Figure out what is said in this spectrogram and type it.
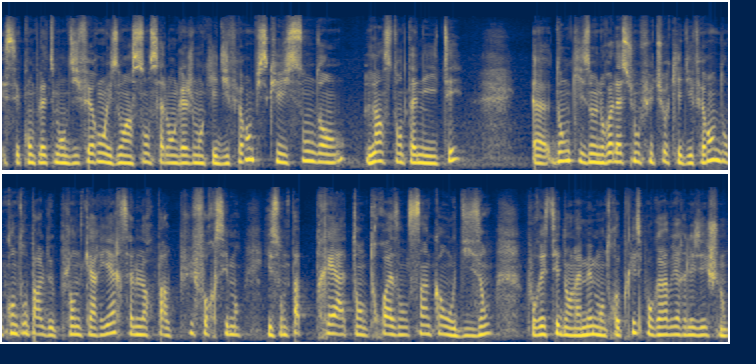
c'est complètement différent. Ils ont un sens à l'engagement qui est différent puisqu'ils sont dans l'instantanéité euh, donc, ils ont une relation future qui est différente. Donc, quand on parle de plan de carrière, ça ne leur parle plus forcément. Ils ne sont pas prêts à attendre 3 ans, 5 ans ou 10 ans pour rester dans la même entreprise pour gravir les échelons.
